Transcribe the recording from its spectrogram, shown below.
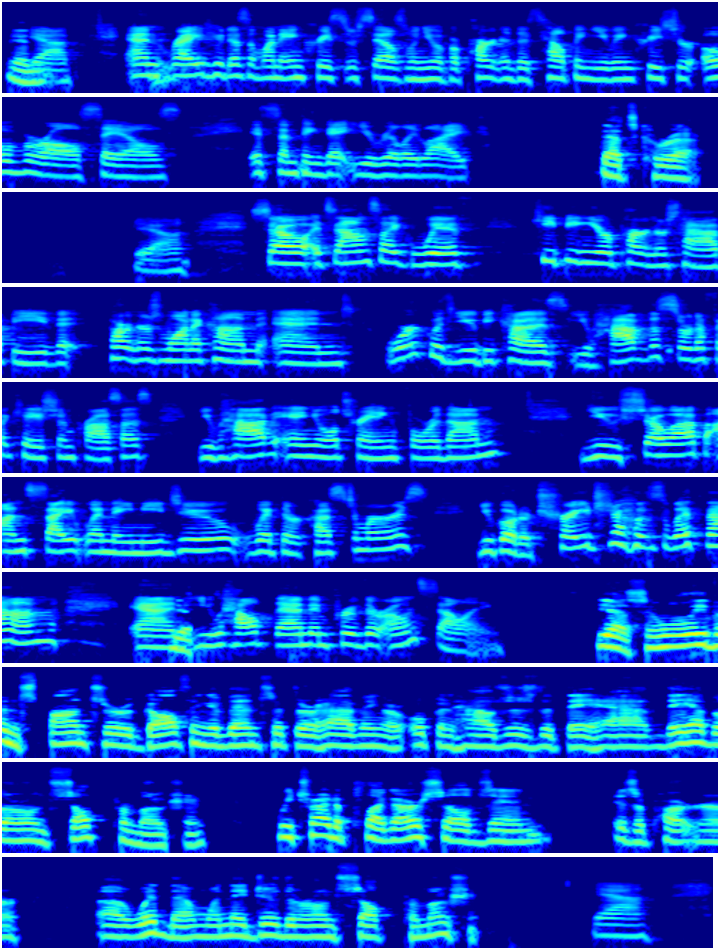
And yeah. And right, who doesn't want to increase their sales when you have a partner that's helping you increase your overall sales? It's something that you really like. that's correct. Yeah. So it sounds like with keeping your partners happy, that partners want to come and work with you because you have the certification process, you have annual training for them, you show up on site when they need you with their customers, you go to trade shows with them, and Yeah. you help them improve their own selling. Yes, and we'll even sponsor golfing events that they're having or open houses that they have. They have their own self promotion. We try to plug ourselves in as a partner uh, with them when they do their own self promotion. Yeah.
